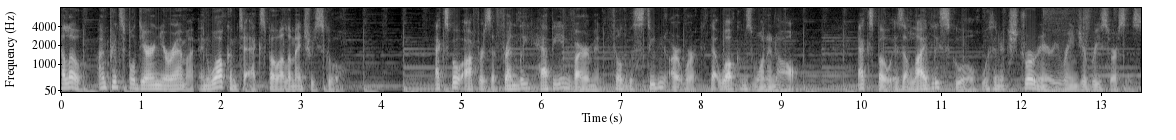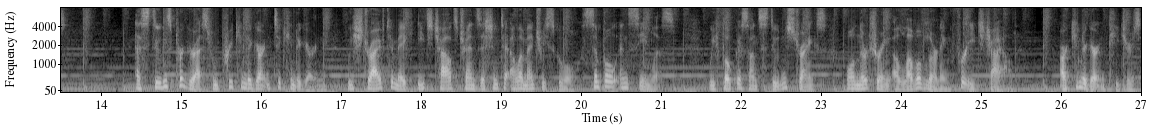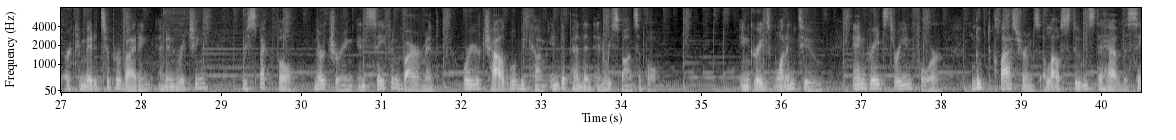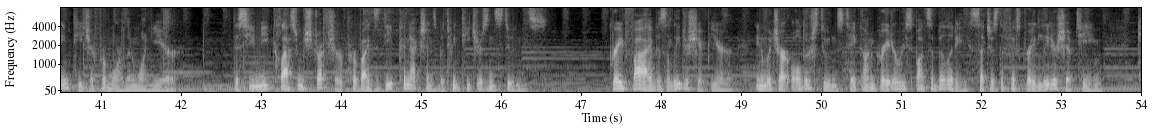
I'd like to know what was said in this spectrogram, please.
Hello, I'm Principal Darren Urama and welcome to Expo Elementary School. Expo offers a friendly, happy environment filled with student artwork that welcomes one and all. Expo is a lively school with an extraordinary range of resources. As students progress from pre-kindergarten to kindergarten, we strive to make each child's transition to elementary school simple and seamless. We focus on student strengths while nurturing a love of learning for each child. Our kindergarten teachers are committed to providing an enriching, respectful, nurturing, and safe environment where your child will become independent and responsible. In grades 1 and 2, and grades 3 and 4, looped classrooms allow students to have the same teacher for more than one year. This unique classroom structure provides deep connections between teachers and students. Grade 5 is a leadership year in which our older students take on greater responsibility, such as the 5th grade leadership team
